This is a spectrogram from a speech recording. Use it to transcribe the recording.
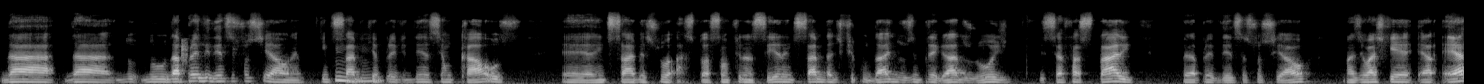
da, da, do, do, da Previdência Social, né? A gente uhum. sabe que a uhum. Previdência é um caos, é, a gente sabe a, sua, a situação financeira, a gente sabe da dificuldade dos empregados hoje de se afastarem pela Previdência Social, mas eu acho que é, é, é,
